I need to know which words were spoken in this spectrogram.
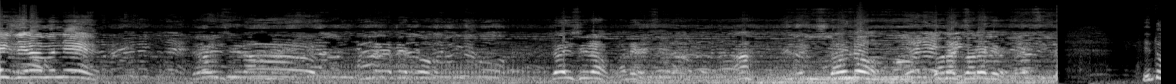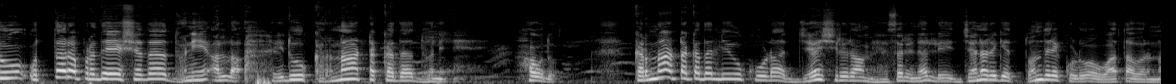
ಜೈ ಶ್ರೀರಾಮನ್ನೇ ಜೈ ಶ್ರೀರಾಮ ಜೈ ಶ್ರೀರಾಮ್. ಅಲ್ಲಿ ಸೌಂಡು ಜೋರಾಗಿ ಜೋರಾಗಿ ಇದು ಉತ್ತರ ಪ್ರದೇಶದ ಧ್ವನಿ ಅಲ್ಲ ಇದು ಕರ್ನಾಟಕದ ಧ್ವನಿ. ಹೌದು. ಕರ್ನಾಟಕದಲ್ಲಿಯೂ ಕೂಡ ಜೈ ಶ್ರೀರಾಮ್ ಹೆಸರಿನಲ್ಲಿ ಜನರಿಗೆ ತೊಂದರೆ ಕೊಡುವ ವಾತಾವರಣ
